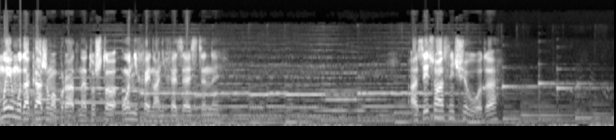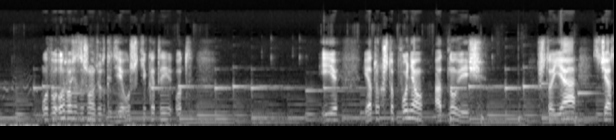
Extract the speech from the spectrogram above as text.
мы ему докажем обратно, то что он ни хрена не хозяйственный. А здесь у нас ничего, да? Вот, вот, вот сейчас он идет к девушке, к этой вот. И я только что понял одну вещь что я сейчас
